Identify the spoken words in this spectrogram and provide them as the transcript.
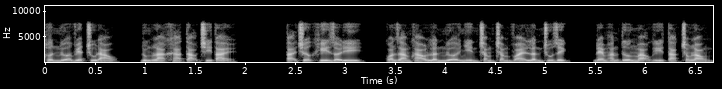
hơn nữa viết chú đáo, đúng là khả tạo chi tài. Tại trước khi rời đi, quan giám khảo lần nữa nhìn chằm chằm vài lần chu dịch, đem hắn tướng mạo ghi tạc trong lòng,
